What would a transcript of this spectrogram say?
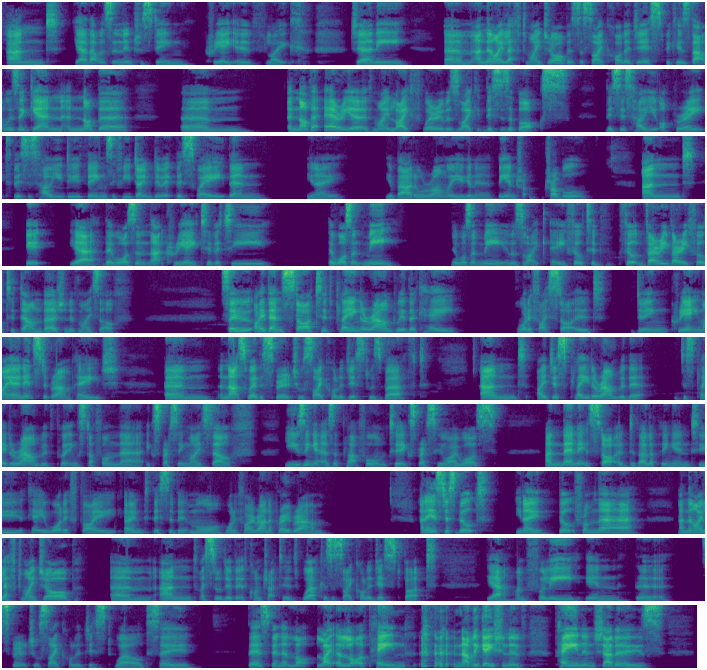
and yeah that was an interesting creative like journey um and then i left my job as a psychologist because that was again another um another area of my life where it was like this is a box. This is how you operate. This is how you do things. If you don't do it this way then you know you're bad or wrong or you're to be in tr- trouble. And it yeah there wasn't that creativity. There wasn't me it wasn't me it was like a filtered fil- very very filtered down version of myself. So i then started playing around with okay what if i started doing creating my own instagram page? Um, and that's where the spiritual psychologist was birthed. And i just played around with it just played around with putting stuff on there expressing myself using it as a platform to express who i was and then it started developing into okay what if i owned this a bit more? What if i ran a program? And it's just built you know built from there. And then i left my job um, and i still do a bit of contracted work as a psychologist but yeah i'm fully in the spiritual psychologist world. So there's been a lot like a lot of pain navigation of pain and shadows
